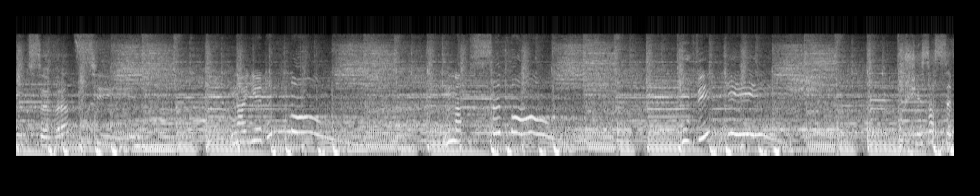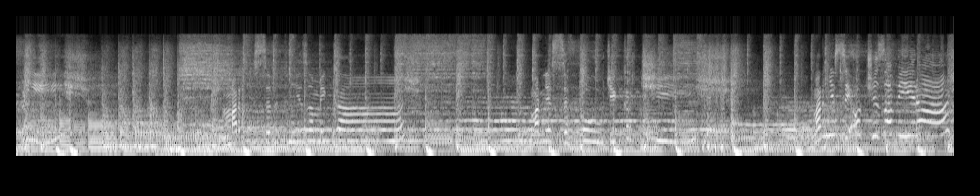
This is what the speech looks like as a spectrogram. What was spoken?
Bumerang se vrací. Najednou nad sebou uvidíš, už je zase blíž, marně se v tmě zamykáš, marně se v koutě krčíš, marně si oči zavíráš,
